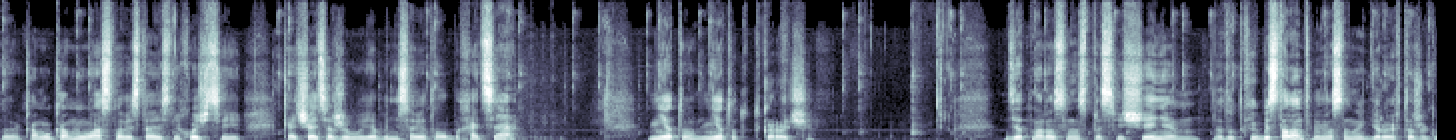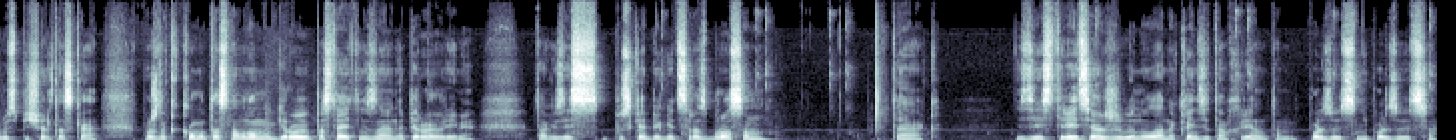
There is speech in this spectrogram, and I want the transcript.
э, кому-кому основе ставить не хочется. И качать оживу я бы не советовал бы. Хотя нету, нету тут, короче. Дед Мороз у нас просвещением. Да тут как бы с талантами у основных героев тоже грусть, печаль, тоска. Можно какому-то основному герою поставить, не знаю, на первое время. Так, здесь пускай бегает с разбросом. Так. Здесь третья оживы. Ну ладно, Кэнди там хрен там пользуется, не пользуется.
